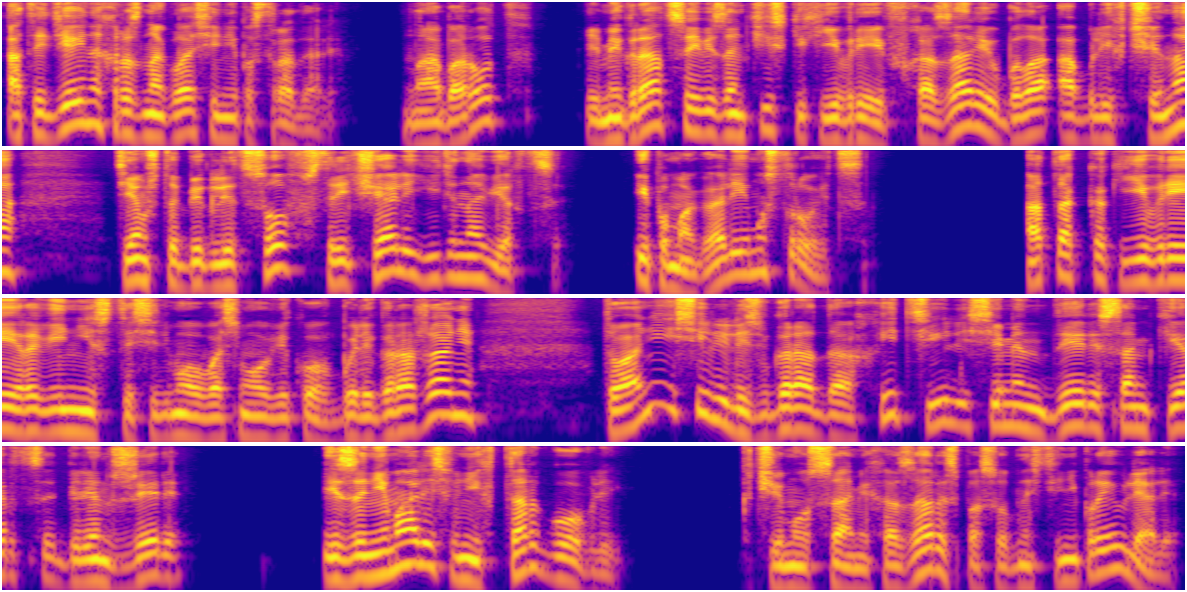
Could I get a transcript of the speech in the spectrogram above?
от идейных разногласий не пострадали. Наоборот, Эмиграция византийских евреев в Хазарию была облегчена тем, что беглецов встречали единоверцы и помогали им устроиться. А так как евреи-раввинисты VII-VIII веков были горожане, то они селились в городах Итиле, Семендере, Самкерце, Беленджере и занимались в них торговлей, к чему сами хазары способности не проявляли.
